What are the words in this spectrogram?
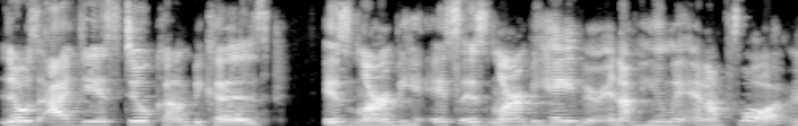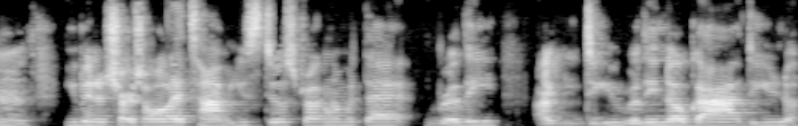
Those ideas still come because it's learned it's, it's learned behavior and i'm human and i'm flawed mm, you've been in church all that time you still struggling with that really Are you, do you really know god do you know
